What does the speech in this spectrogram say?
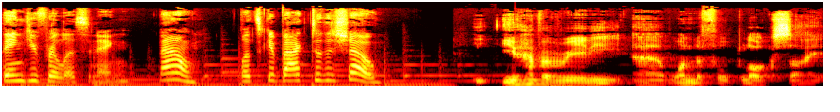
Thank you for listening. Now, let's get back to the show. You have a really uh, wonderful blog site.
